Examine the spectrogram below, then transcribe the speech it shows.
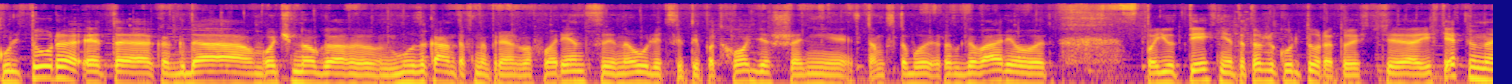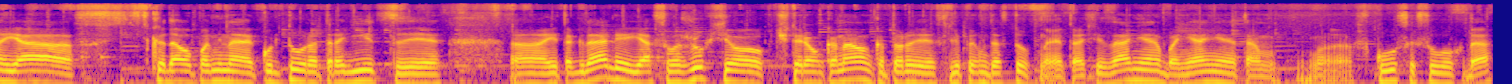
Культура – это когда очень много музыкантов, например, во Флоренции на улице ты подходишь, они там с тобой разговаривают, поют песни, это тоже культура. То есть, э, естественно, я, когда упоминаю культура, традиции э, и так далее, я свожу все к четырем каналам, которые слепым доступны. Это осязание, обоняние, там, э, вкус и слух, да.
